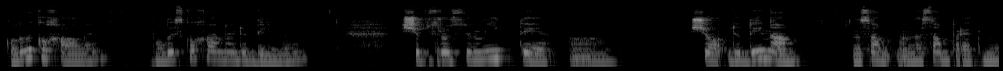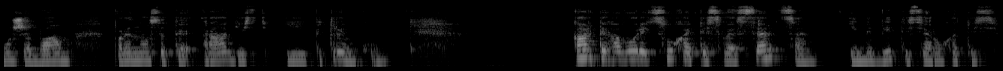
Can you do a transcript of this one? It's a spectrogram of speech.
коли ви кохали, були з коханою людиною, щоб зрозуміти, що людина насам, насамперед може вам приносити радість і підтримку. Карти говорять, слухайте своє серце і не бійтеся рухатись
